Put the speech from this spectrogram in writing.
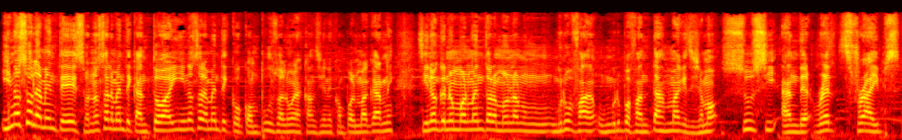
Y no solamente eso, no solamente cantó ahí, no solamente co- compuso algunas canciones con Paul McCartney, sino que en un momento armó un grupo, un grupo fantasma que se llamó Susie and the Red Stripes.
